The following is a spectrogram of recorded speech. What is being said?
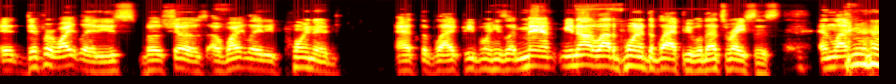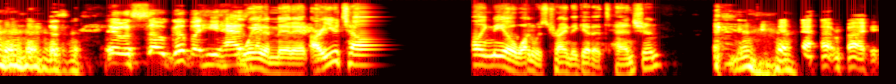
it, different white ladies, both shows, a white lady pointed at the black people, and he's like, "Ma'am, you're not allowed to point at the black people. That's racist." And like, it was so good, but he has Wait a minute. Are you tell- telling me a one was trying to get attention? right.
